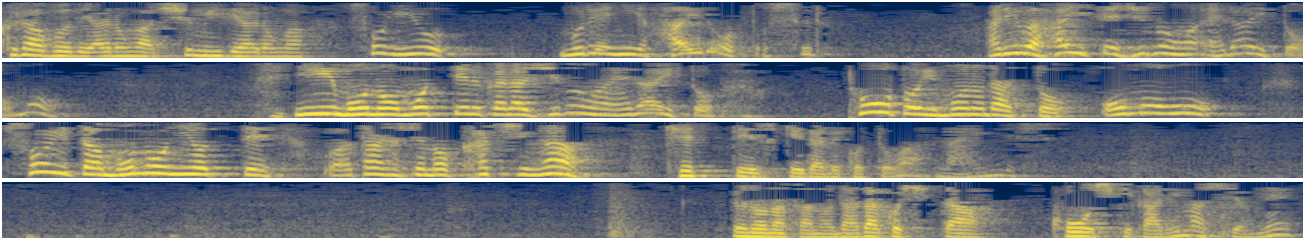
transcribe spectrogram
クラブであるが、趣味であるが、そういう群れに入ろうとする。あるいは入って自分は偉いと思う。いいものを持っているから自分は偉いと、尊いものだと思う。そういったものによって私たちの価値が決定づけられることはないんです。世の中の堕落した公式がありますよね。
